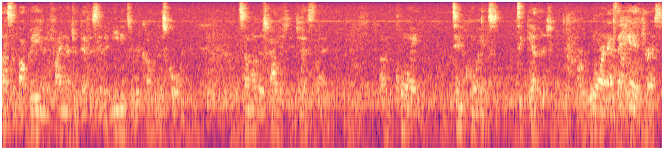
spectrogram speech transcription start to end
us about being in a financial deficit and needing to recover this coin. Some other scholars suggest that um, coin, ten coins together were worn as a headdress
